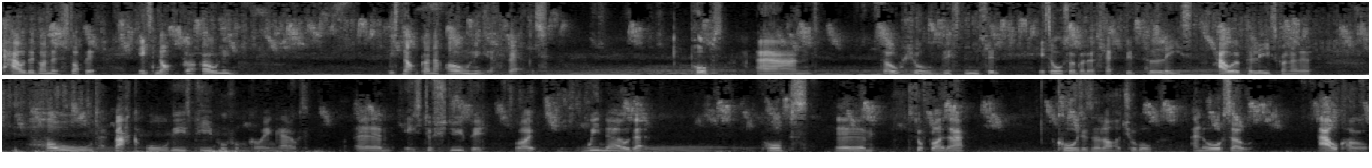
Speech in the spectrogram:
How they're going to stop it? It's not only it's not going to only affect pubs and social distancing. It's also going to affect the police. How are police going to hold back all these people from going out? Um, it's just stupid right? We know that pubs um, stuff like that causes a lot of trouble and also alcohol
